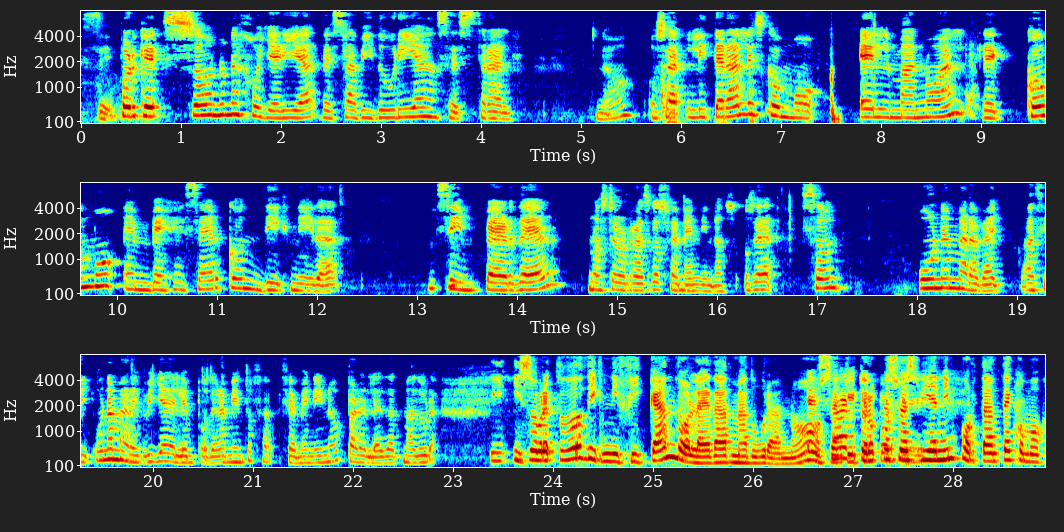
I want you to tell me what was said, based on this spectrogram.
sí, Porque son una joyería de sabiduría ancestral, ¿no? O sea, literal es como el manual de cómo envejecer con dignidad sin perder nuestros rasgos femeninos. O sea, son una maravilla, así, una maravilla del empoderamiento femenino para la edad madura. Y, sobre todo dignificando la edad madura, ¿no? o sea, que creo que eso es bien importante, como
